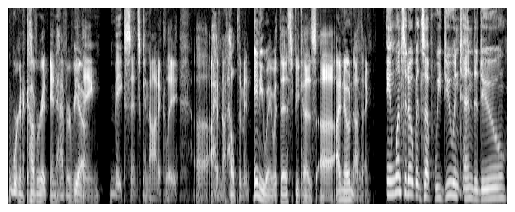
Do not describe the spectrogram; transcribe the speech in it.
we're going to cover it and have everything make sense canonically. Uh, I have not helped them in any way with this because uh, I know nothing. And once it opens up, we do intend to do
